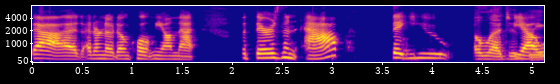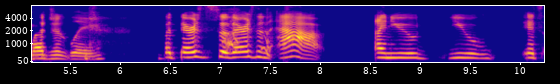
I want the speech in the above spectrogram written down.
bad. I don't know, don't quote me on that. But there's an app that you allegedly. Yeah, allegedly. but there's so there's an app and you you it's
